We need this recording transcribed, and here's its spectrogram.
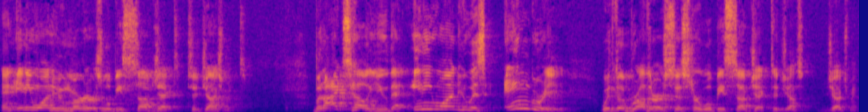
and anyone who murders will be subject to judgment. But I tell you that anyone who is angry with a brother or sister will be subject to just judgment.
